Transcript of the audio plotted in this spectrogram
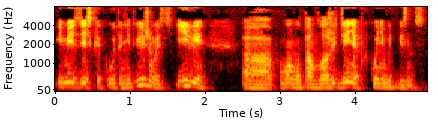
иметь здесь какую-то недвижимость, или, э, по-моему, там вложить денег в какой-нибудь бизнес.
